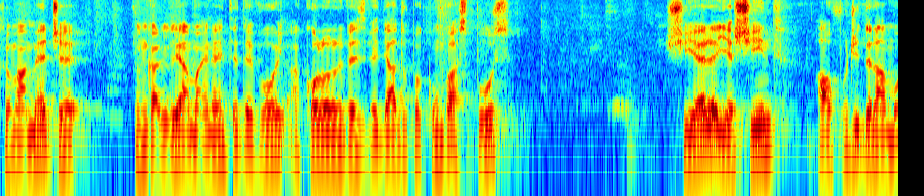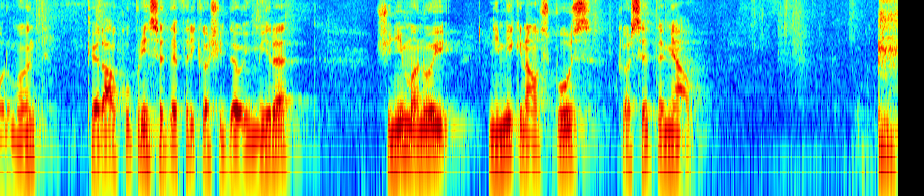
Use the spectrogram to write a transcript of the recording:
că va merge în Galileea mai înainte de voi, acolo îl veți vedea după cum v-a spus. Și ele, ieșind, au fugit de la mormânt, că erau cuprinse de frică și de uimire și nimănui nimic n-au spus că se temeau.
